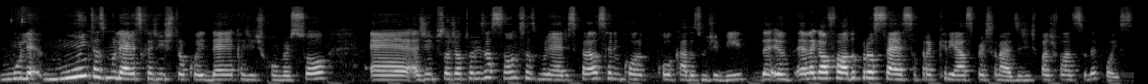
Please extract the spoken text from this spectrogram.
mulher, muitas mulheres que a gente trocou ideia, que a gente conversou, é, a gente precisou de autorização dessas mulheres para elas serem colocadas no gibi. É legal falar do processo para criar as personagens, a gente pode falar disso depois.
